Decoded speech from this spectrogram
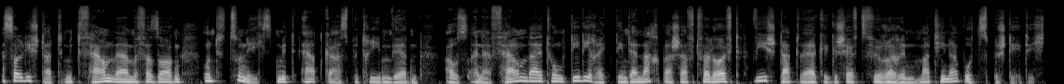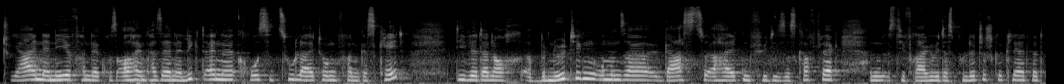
Es soll die Stadt mit Fernwärme versorgen und zunächst mit Erdgas betrieben werden, aus einer Fernleitung, die direkt in der Nachbarschaft verläuft, wie Stadtwerke-Geschäftsführerin Martina Butz bestätigt. Ja, in der Nähe von der Großauheim-Kaserne liegt eine große Zuleitung von Cascade, die wir dann auch benötigen, um unser Gas zu erhalten für dieses Kraftwerk. Dann ist die Frage, wie das politisch geklärt wird.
